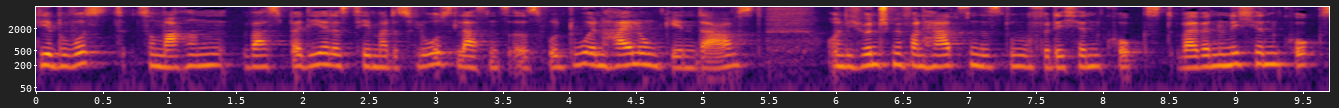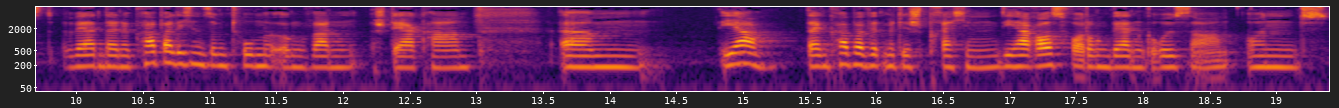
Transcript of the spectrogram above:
dir bewusst zu machen, was bei dir das Thema des Loslassens ist, wo du in Heilung gehen darfst und ich wünsche mir von Herzen, dass du für dich hinguckst, weil wenn du nicht hinguckst, werden deine körperlichen Symptome irgendwann stärker. Ähm, ja, dein Körper wird mit dir sprechen, die Herausforderungen werden größer und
